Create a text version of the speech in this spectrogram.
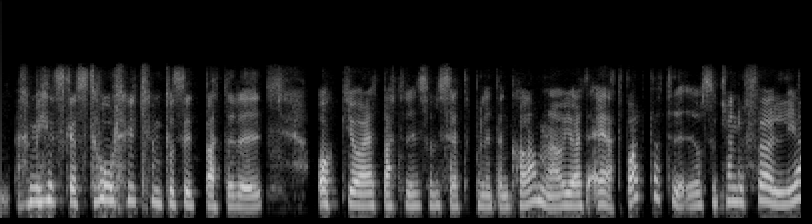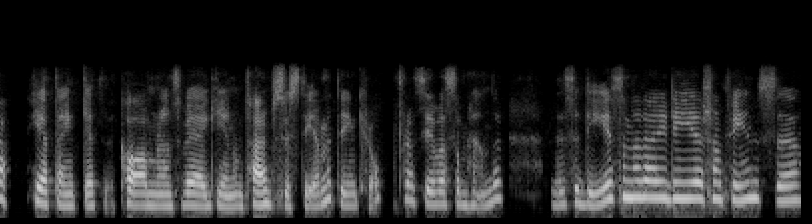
minska storleken på sitt batteri och göra ett batteri som du sätter på en liten kamera och göra ett ätbart batteri och så kan du följa helt enkelt kamerans väg genom tarmsystemet i en kropp för att se vad som händer. Så det är sådana där idéer som finns. Eh,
